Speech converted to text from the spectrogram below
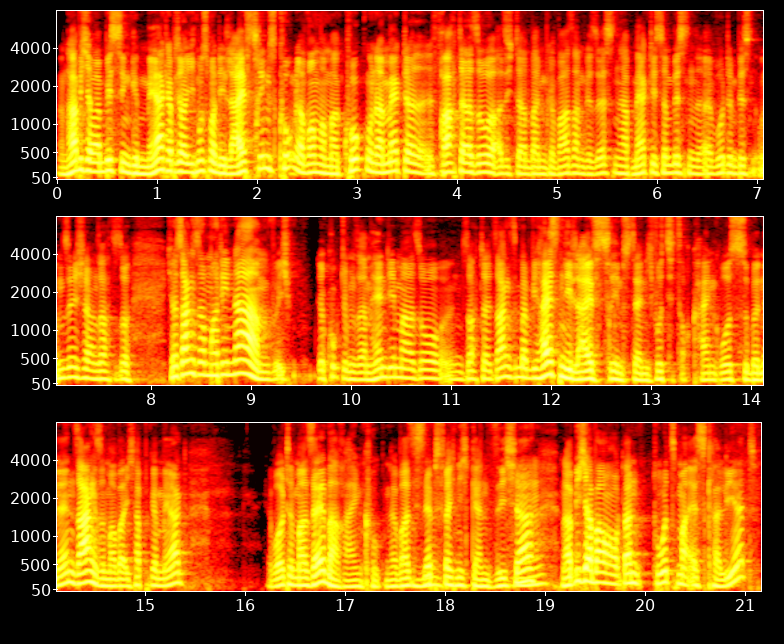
Dann habe ich aber ein bisschen gemerkt, habe ich gesagt, ich muss mal die Livestreams gucken, da wollen wir mal gucken. Und dann merkt er, fragt er so, als ich da beim Gewahrsam gesessen habe, merkte ich so ein bisschen, er wurde ein bisschen unsicher und sagte so, ja, sagen Sie doch mal die Namen. Ich, der guckte mit seinem Handy mal so und sagte, sagen Sie mal, wie heißen die Livestreams denn? Ich wusste jetzt auch keinen groß zu benennen, sagen Sie mal, aber ich habe gemerkt, er wollte mal selber reingucken. Er war sich mhm. selbst vielleicht nicht ganz sicher. Mhm. Dann habe ich aber auch dann kurz mal eskaliert.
